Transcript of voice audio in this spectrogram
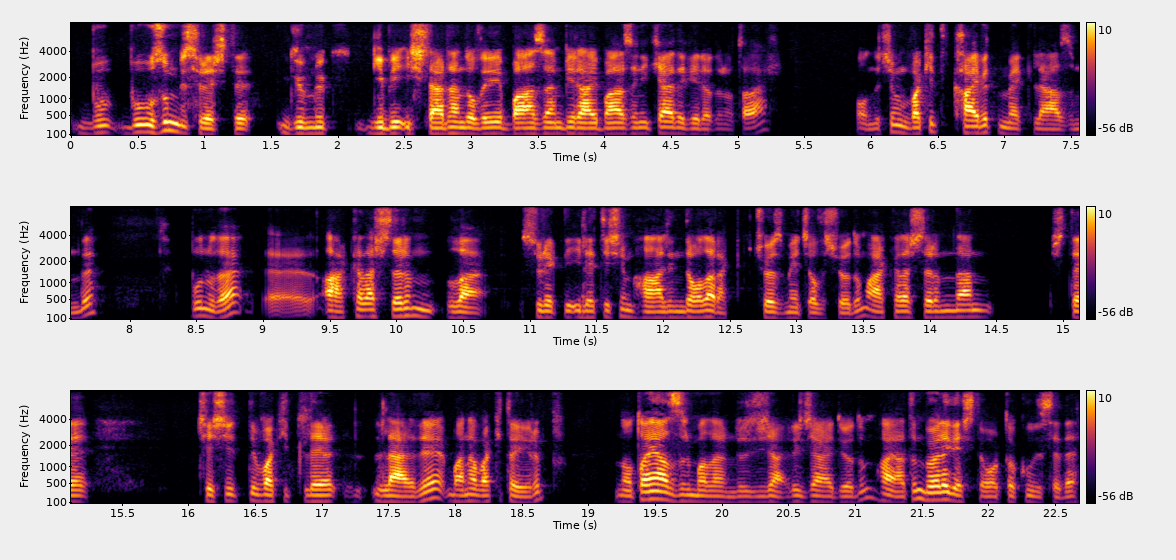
bu, bu uzun bir süreçti. Gümrük gibi işlerden dolayı bazen bir ay bazen iki ayda geliyordu notalar. Onun için vakit kaybetmemek lazımdı. Bunu da e, arkadaşlarımla sürekli iletişim halinde olarak çözmeye çalışıyordum. Arkadaşlarımdan işte çeşitli vakitlerde bana vakit ayırıp nota yazdırmalarını rica, rica ediyordum. Hayatım böyle geçti ortaokul lisede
